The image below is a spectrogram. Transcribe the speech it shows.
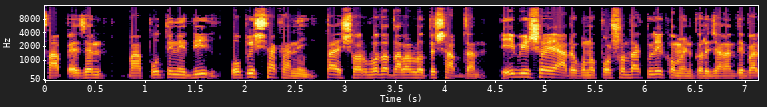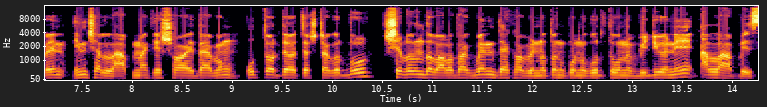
সাব এজেন্ট বা প্রতিনিধি অফিস শাখা নেই, তাই সর্বদা দালাল হতে সাবধান। এই বিষয়ে আরও কোনো প্রশ্ন থাকলে কমেন্ট করে জানাতে পারেন। ইনশাল্লাহ আপনাকে সহায়তা এবং উত্তর দেওয়ার চেষ্টা করব। সে পর্যন্ত ভালো থাকবেন। দেখা হবে নতুন কোনো গুরুত্বপূর্ণ ভিডিও নিয়ে। আল্লাহ হাফিজ।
